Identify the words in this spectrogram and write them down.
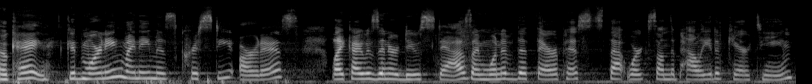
Okay, good morning. My name is Christy Ardis. Like I was introduced as, I'm one of the therapists that works on the palliative care team,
